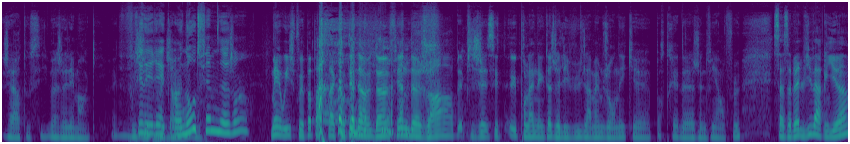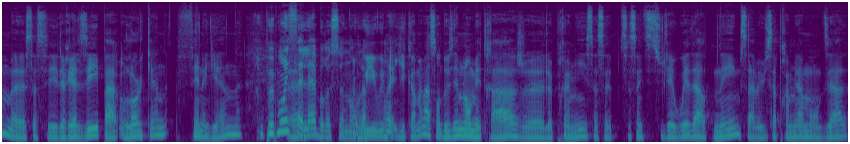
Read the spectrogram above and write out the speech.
J'ai hâte aussi, ben, je l'ai manqué. Frédéric, un autre film de genre? Mais oui, je pouvais pas passer à côté d'un film de genre. Puis je- pour l'anecdote, je l'ai vu la même journée que Portrait de la jeune fille en feu. Ça s'appelle Vivarium. euh, Ça s'est réalisé par Lorcan Finnegan. Un peu moins Euh, célèbre, ce nom-là. Oui, oui, Ouais. mais il est quand même à son deuxième long métrage. Euh, le premier, ça s'intitulait Without Name. Ça avait eu sa première mondiale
